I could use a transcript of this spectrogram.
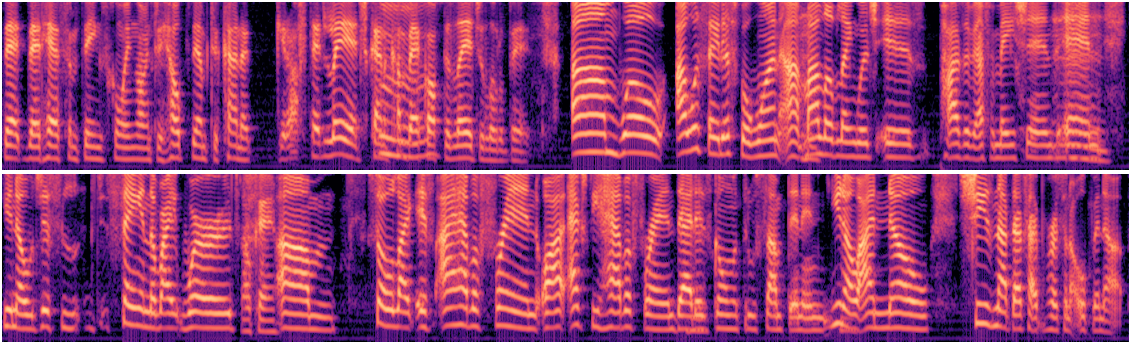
that that has some things going on to help them to kind of get off that ledge, kind of come back off the ledge a little bit? Um, well, I would say this for one. Uh, My love language is positive affirmations and, you know, just, just saying the right words. Okay. Um, so like if I have a friend or I actually have a friend that is going through something and you know, I know she's not that type of person to open up.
